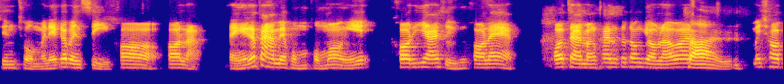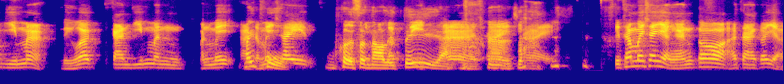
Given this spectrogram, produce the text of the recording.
ชื่นชม อันนี้ก็เป็นสี่ข้อข้อหลัก แต่ไงก็ตามเนี่ยผมผมมองอย่างนี้ ข้อที่ยากที่สุดคือข้อแรก เพราะอาจารย์บางท่านก็ต้องยอมรับว่า ใช่ ไม่ชอบยิ้มอะ หรือว่าการยิ้มมันมันไม่อาจไม่จะถูไม่กใช่ personality อะอ่าใช่ใช่คือถ้าไม่ใช่อย่างนั้นก็อาจารย์ก็อย่า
